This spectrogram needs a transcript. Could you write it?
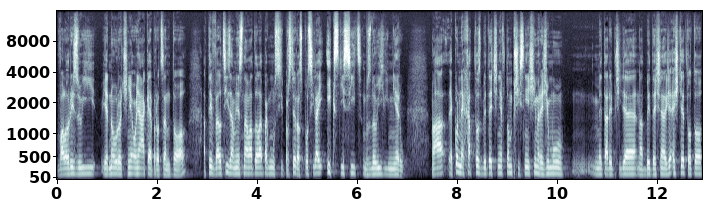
valorizují jednou ročně o nějaké procento a ty velcí zaměstnavatele pak musí prostě rozposílají x tisíc mzdových výměrů. No a jako nechat to zbytečně v tom přísnějším režimu mi tady přijde nadbytečné, takže ještě toto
